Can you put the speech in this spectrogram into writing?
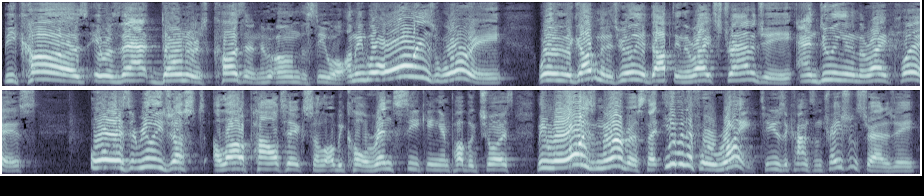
because it was that donor's cousin who owned the seawall? I mean, we'll always worry whether the government is really adopting the right strategy and doing it in the right place, or is it really just a lot of politics and what we call rent seeking and public choice? I mean, we're always nervous that even if we're right to use a concentration strategy,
